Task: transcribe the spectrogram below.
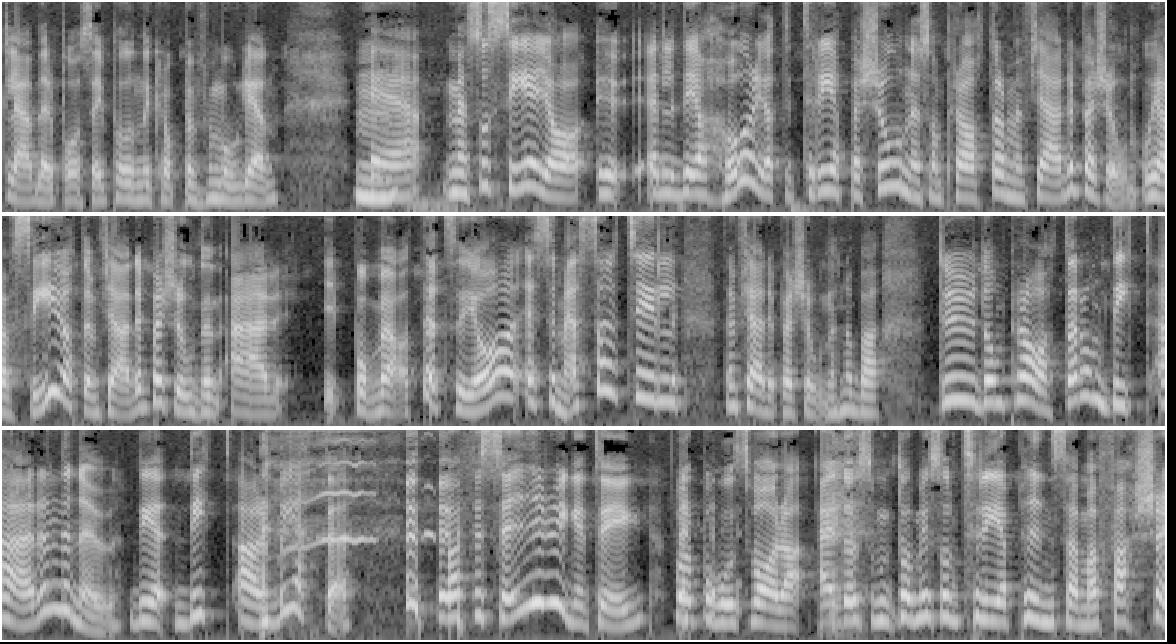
kläder på sig, på underkroppen förmodligen. Mm. Eh, men så ser jag, eller det jag hör ju att det är tre personer som pratar om en fjärde person. Och jag ser ju att den fjärde personen är på mötet. Så jag smsar till den fjärde personen och bara, du, de pratar om ditt ärende nu, det, ditt arbete. Varför säger du ingenting? Varpå hon svarar, nej, de, är som, de är som tre pinsamma farsor.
